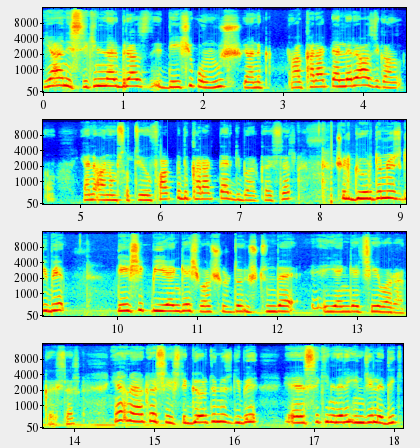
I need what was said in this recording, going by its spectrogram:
Yani skinler biraz değişik olmuş. Yani karakterleri azıcık an- yani anımsatıyor. Farklı bir karakter gibi arkadaşlar. Şöyle gördüğünüz gibi değişik bir yengeç var. Şurada üstünde e, yengeç şey var arkadaşlar. Yani arkadaşlar işte gördüğünüz gibi e, skinleri inceledik.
